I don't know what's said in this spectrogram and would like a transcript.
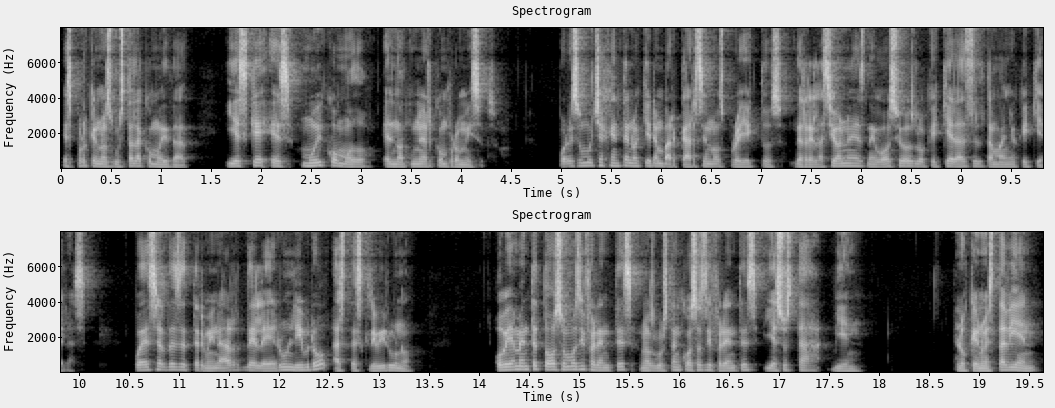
es porque nos gusta la comodidad. Y es que es muy cómodo el no tener compromisos. Por eso mucha gente no quiere embarcarse en los proyectos de relaciones, negocios, lo que quieras, del tamaño que quieras puede ser desde terminar de leer un libro hasta escribir uno. Obviamente todos somos diferentes, nos gustan cosas diferentes y eso está bien. Lo que no está bien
